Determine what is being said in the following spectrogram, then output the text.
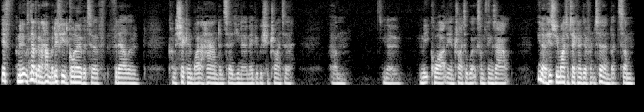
if I mean it was never going to happen, but if he had gone over to Fidel and kind of shaken him by the hand and said, you know, maybe we should try to, um, you know, meet quietly and try to work some things out you know, history might have taken a different turn, but um,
